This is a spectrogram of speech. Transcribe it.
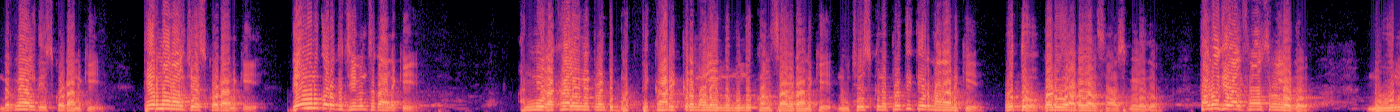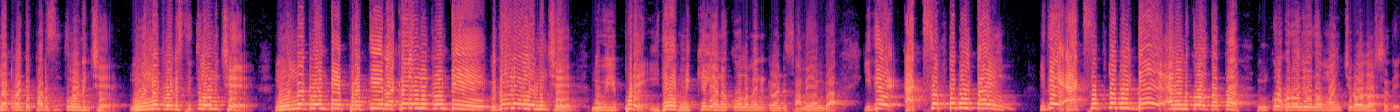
నిర్ణయాలు తీసుకోవడానికి తీర్మానాలు చేసుకోవడానికి దేవుని కొరకు జీవించడానికి అన్ని రకాలైనటువంటి భక్తి కార్యక్రమాల ఎందు ముందు కొనసాగడానికి నువ్వు చేసుకునే ప్రతి తీర్మానానికి వద్దు గడువు అడగాల్సిన అవసరం లేదు తడువు చేయాల్సిన అవసరం లేదు. నువ్వు ఉన్నటువంటి పరిస్థితుల నుంచే నువ్వు ఉన్నటువంటి స్థితిలో నుంచే నువ్వు ఉన్నటువంటి ప్రతి రకాలైనటువంటి విధానాల నుంచే నువ్వు ఇప్పుడే ఇదే మిక్కిలి అనుకూలమైనటువంటి సమయంగా ఇదే యాక్సెప్టబుల్ టైం ఇదే యాక్సెప్టబుల్ డే అని అనుకోవాలి తప్ప ఇంకొక రోజు ఏదో మంచి రోజు వస్తుంది.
